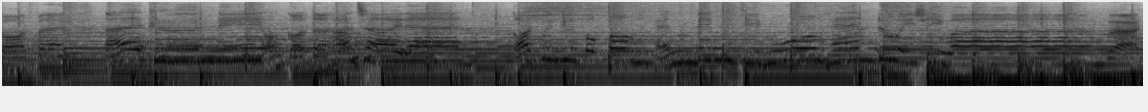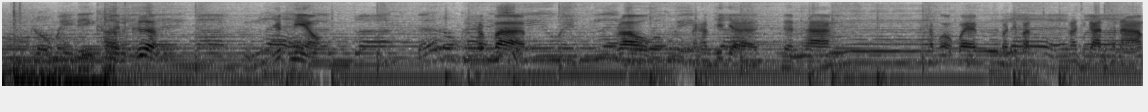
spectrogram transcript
กอดแฟน แต่คืนนี้อ้อมกอดทหารชายแดนกอดปืนยืนปกป้อง รื่องยึดเหนี่ยวครับว่าเรานะครับที่จะเดินทางครับออกไปปฏิบัติราชการสนาม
